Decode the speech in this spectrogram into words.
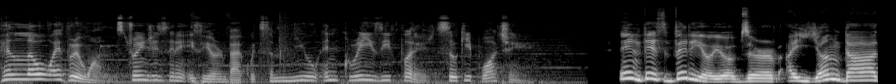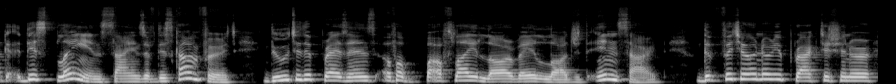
Hello everyone, Strange Incident is here and back with some new and crazy footage, so keep watching. In this video, you observe a young dog displaying signs of discomfort due to the presence of a botfly larvae lodged inside. The veterinary practitioner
